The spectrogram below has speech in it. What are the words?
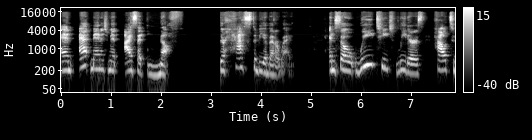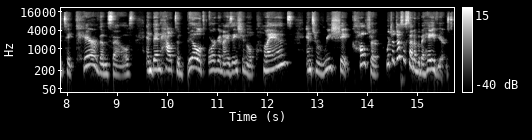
And at ManageMint, I said, enough. There has to be a better way. And so we teach leaders how to take care of themselves and then how to build organizational plans and to reshape culture, which are just a set of behaviors,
